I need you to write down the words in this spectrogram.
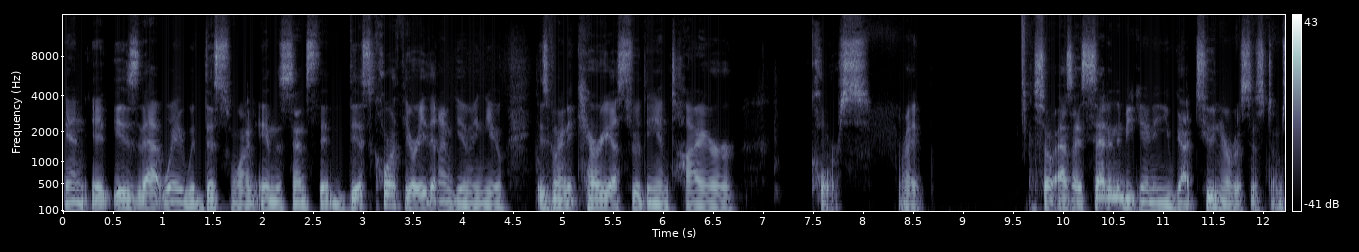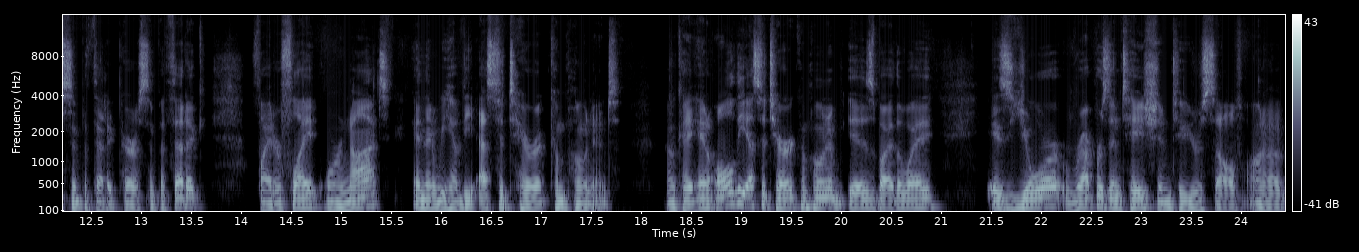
and it is that way with this one in the sense that this core theory that I'm giving you is going to carry us through the entire course, right? So, as I said in the beginning, you've got two nervous systems sympathetic, parasympathetic, fight or flight or not. And then we have the esoteric component. Okay. And all the esoteric component is, by the way, is your representation to yourself on a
